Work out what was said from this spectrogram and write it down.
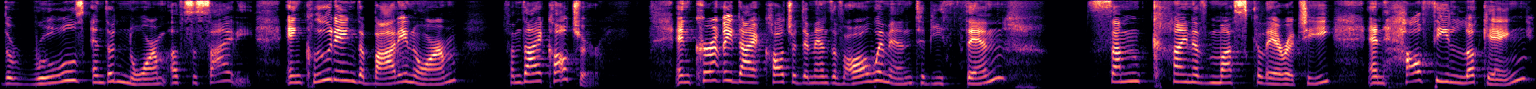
the rules and the norm of society, including the body norm from diet culture. And currently, diet culture demands of all women to be thin, some kind of muscularity, and healthy looking,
